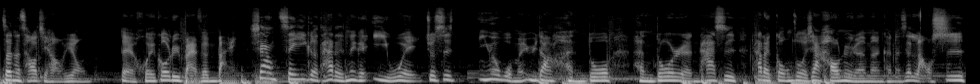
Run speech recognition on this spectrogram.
真的超级好用。对，回购率百分百。像这一个，它的那个异味，就是因为我们遇到很多很多人，他是他的工作，像好女人们，可能是老师，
